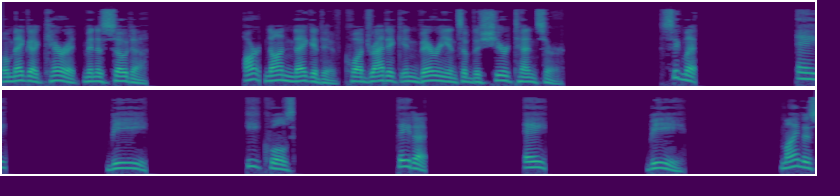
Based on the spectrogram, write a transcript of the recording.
omega caret Minnesota. R non-negative quadratic invariance of the shear tensor. Sigma a b equals theta a b minus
